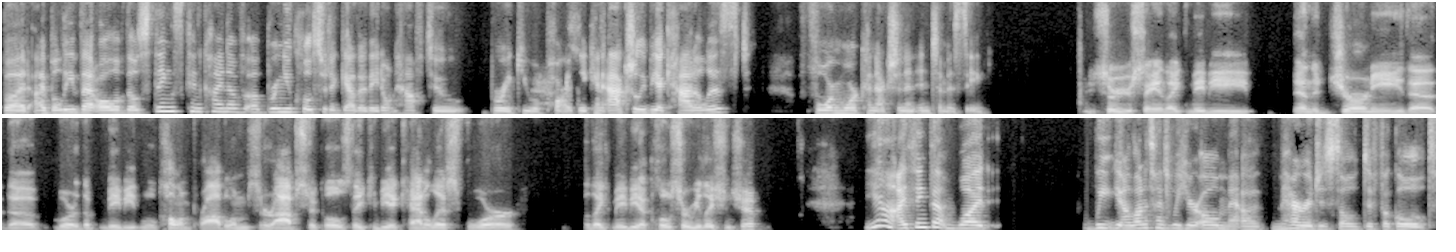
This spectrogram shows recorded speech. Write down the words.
But I believe that all of those things can kind of uh, bring you closer together. They don't have to break you apart. They can actually be a catalyst for more connection and intimacy. So you're saying like maybe and the journey, the the or the maybe we'll call them problems or obstacles, they can be a catalyst for like maybe a closer relationship. Yeah, I think that what we you know, a lot of times we hear, oh, ma- uh, marriage is so difficult,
